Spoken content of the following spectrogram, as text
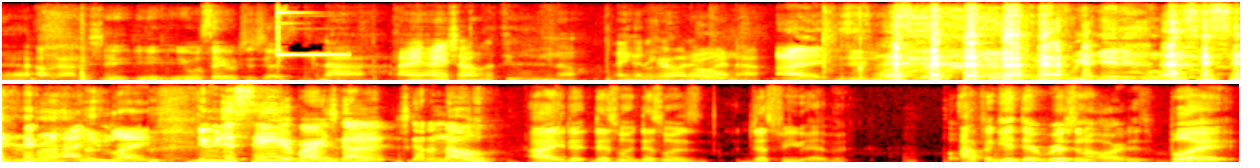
Oh god, this You, shit. you, you want to say what you said? Nah, I ain't, I ain't trying to let people, you know, they ain't gotta hear all that Bro, right now. Alright, just listen. we, we get it, but what's the secret, bro? How you like? You just see it, bro. You just gotta, just gotta know. All right. th- This one. This one is just for you, Evan. I forget the original artist, but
